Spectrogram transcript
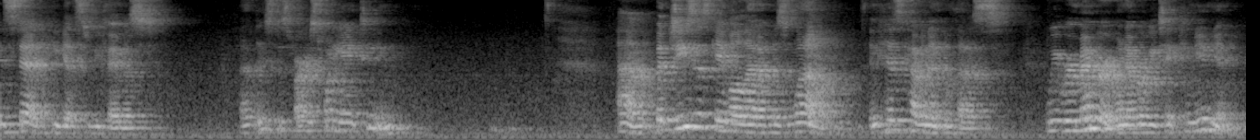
Instead, he gets to be famous, at least as far as 2018. Um, but Jesus gave all that up as well in his covenant with us. We remember it whenever we take communion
